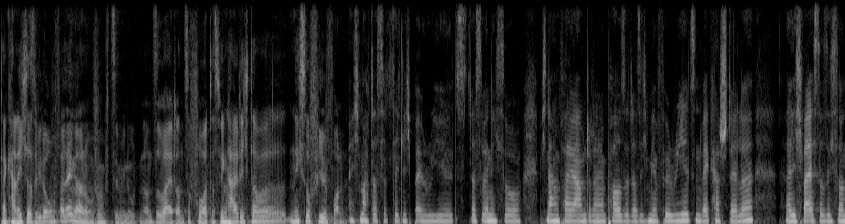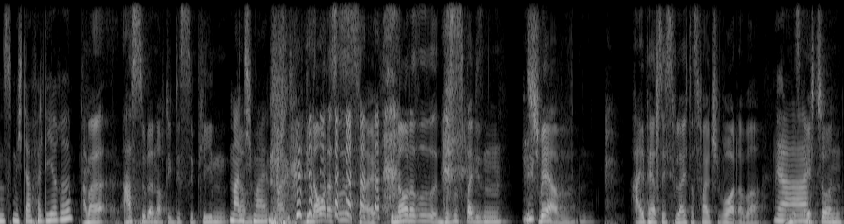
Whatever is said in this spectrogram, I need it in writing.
dann kann ich das wiederum verlängern um 15 Minuten und so weiter und so fort. Deswegen halte ich da nicht so viel von. Ich mache das tatsächlich bei Reels, dass wenn ich so mich nach dem Feierabend oder einer Pause, dass ich mir für Reels einen Wecker stelle, weil ich weiß, dass ich sonst mich da verliere. Aber hast du dann noch die Disziplin? Manchmal. Ähm, genau das ist es halt. Genau das ist es. Das ist bei diesen ist schwer. Halbherzig ist vielleicht das falsche Wort, aber Ja. man ist echt schon.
